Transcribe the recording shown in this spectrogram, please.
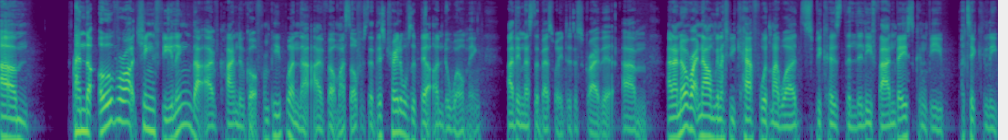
Um, and the overarching feeling that I've kind of got from people and that I felt myself is that this trailer was a bit underwhelming. I think that's the best way to describe it. Um, and I know right now I'm going to have to be careful with my words because the Lily fan base can be particularly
